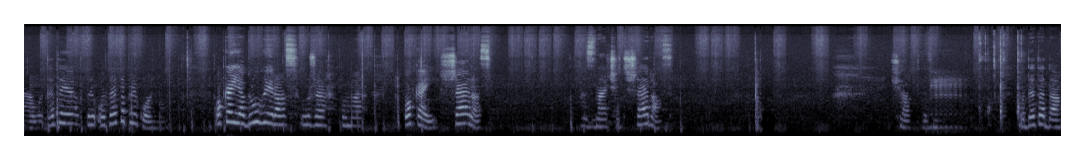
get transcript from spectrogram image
Да, вот это, я, при- вот это прикольно. Окей, я другий раз уже помер. Окей, ще раз. Значить, ще раз. Чорт возьми. От это да.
